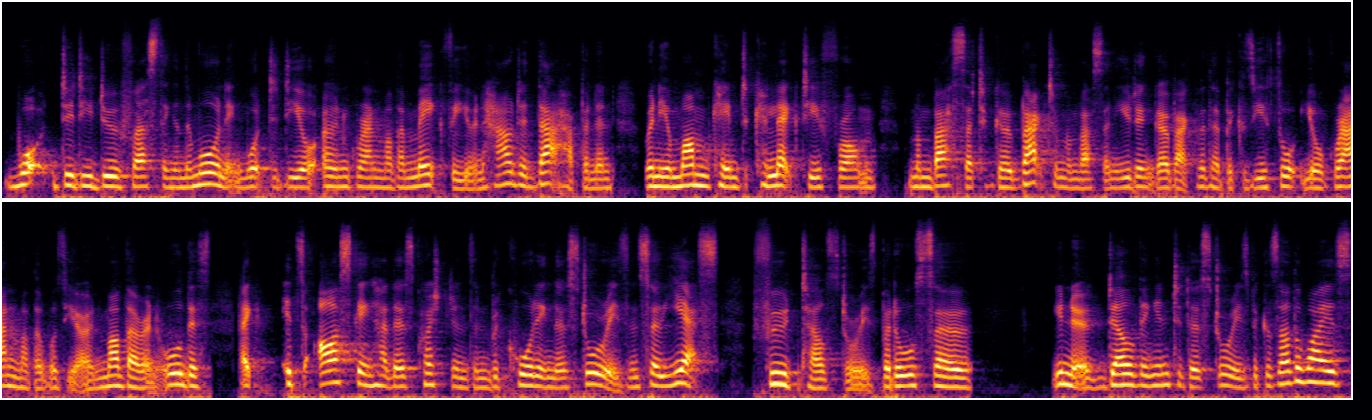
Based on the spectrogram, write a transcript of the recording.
what did you do first thing in the morning? What did your own grandmother make for you? And how did that happen? And when your mum came to collect you from Mombasa to go back to Mombasa and you didn't go back with her because you thought your grandmother was your own mother and all this, like it's asking her those questions and recording those stories. And so, yes, food tells stories, but also, you know, delving into those stories because otherwise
